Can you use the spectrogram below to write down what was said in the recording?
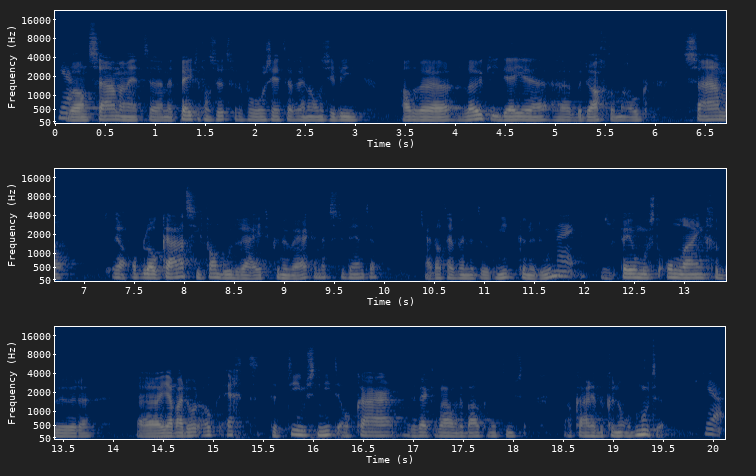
Ja. Want samen met, uh, met Peter van Zutphen, de voorzitter, en Angelie hadden we leuke ideeën uh, bedacht om ook samen ja, op locatie van boerderijen te kunnen werken met studenten. Ja, dat hebben we natuurlijk niet kunnen doen. Nee. Dus veel moest online gebeuren. Uh, ja, waardoor ook echt de teams niet elkaar, de werktuigbouw en de bouwkunde teams, elkaar hebben kunnen ontmoeten. Ja,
